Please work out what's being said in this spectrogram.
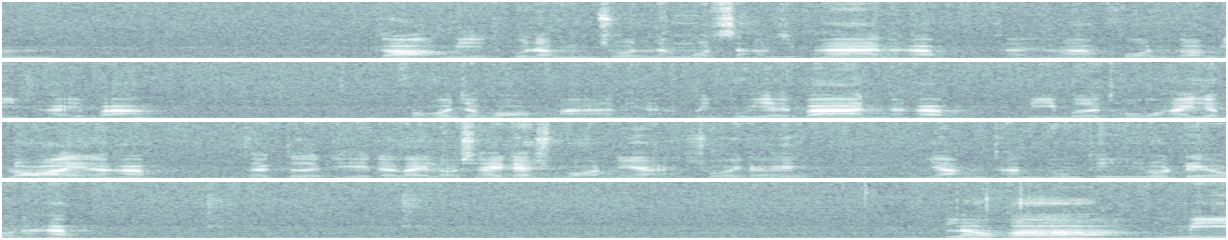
น ก็มีผู้นำชุมชนทั้งหมด 35 นะครับ 35 คนก็มีใครบ้าง เขาก็จะบอกมาเนี่ยเป็นผู้ใหญ่บ้านนะครับ มีเบอร์โทรให้เรียบร้อยนะครับ ถ้าเกิดเหตุอะไรเราใช้แดชบอร์ดเนี่ยช่วยได้อย่างทันท่วงทีรวดเร็วนะครับ แล้วก็มี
